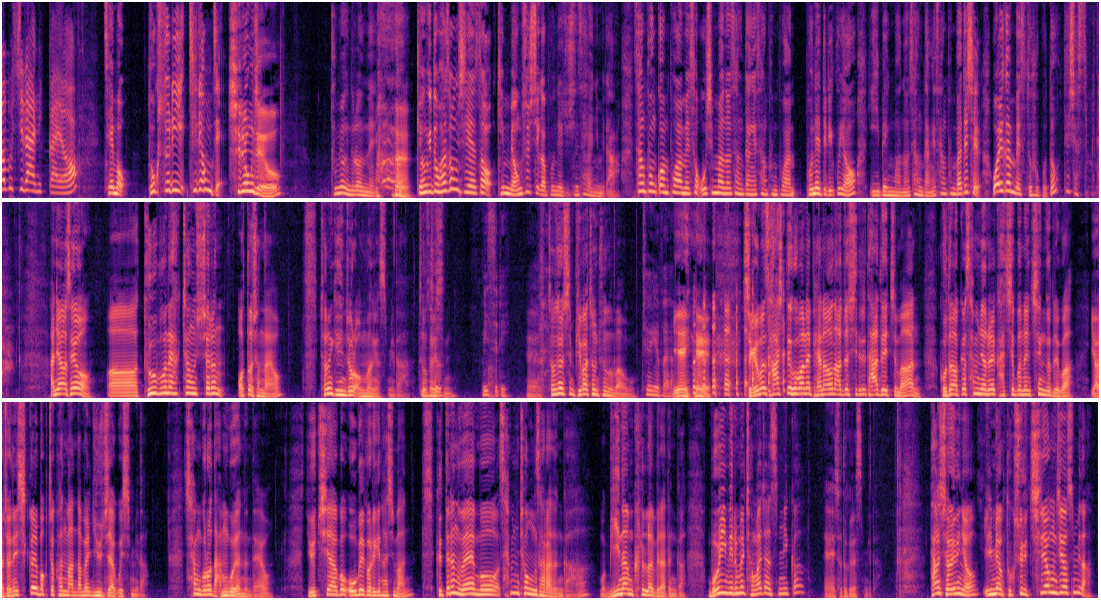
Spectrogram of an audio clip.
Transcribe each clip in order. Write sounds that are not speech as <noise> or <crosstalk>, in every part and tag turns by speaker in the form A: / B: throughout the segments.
A: 들어보시라니까요.
B: 제목 독수리 칠형제
C: 칠형제요.
B: 두 명 늘었네. <laughs> 경기도 화성시에서 김명수 씨가 보내주신 사연입니다. 상품권 포함해서 50만 원 상당의 상품 포함 보내드리고요. 200만 원 상당의 상품 받으실 월간 베스트 후보도 되셨습니다.
C: 안녕하세요. 어, 두 분의 학창 시절은 어떠셨나요? 저는 개인적으로 엉망이었습니다. 정선희. 씨는
B: 미쓰리
C: 예, 정선희 씨는 비바천춘도 나오고.
B: 조용히 해봐요.
C: 예, 예. 지금은 40대 후반에 배 나온 아저씨들이 다 됐지만 고등학교 3년을 같이 보낸 친구들과 여전히 시끌벅적한 만남을 유지하고 있습니다. 참고로 남고였는데요. 유치하고 오글거리긴 하지만 그때는 왜 뭐 삼총사라든가 뭐 미남 클럽이라든가 모임 이름을 정하지 않습니까? 예, 저도 그랬습니다. 당시 저희는요 일명 독수리 칠형제였습니다.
